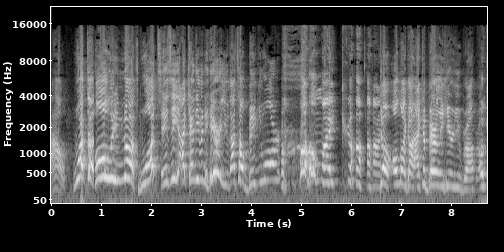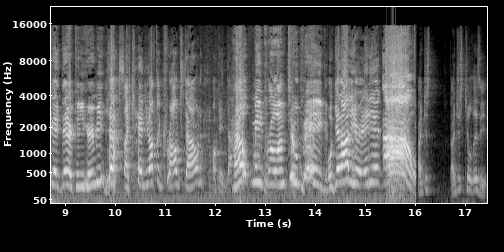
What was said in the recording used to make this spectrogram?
Ow. What the? Holy nuts. What? Izzy, I can't even hear you. That's how big you are? Oh my god. Yo, oh my god, I can barely hear you, bro. Okay, there. Can you hear me? Yes, I can. You have to crouch down. Okay, that. Help me, bro. I'm too big. Well, get out of here, idiot. Ow! I just, I just killed Izzy.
